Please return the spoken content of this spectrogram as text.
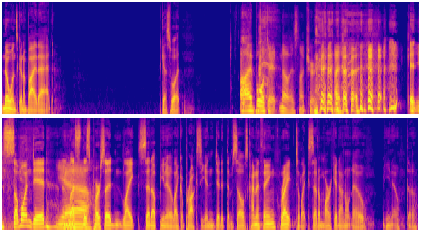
No one's gonna buy that." Guess what? I bought it. No, it's not true. I- It, someone did, Yeah. unless this person like set up, you know, like a proxy and did it themselves, kind of thing, right? To like set a market. I don't know, you know, the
